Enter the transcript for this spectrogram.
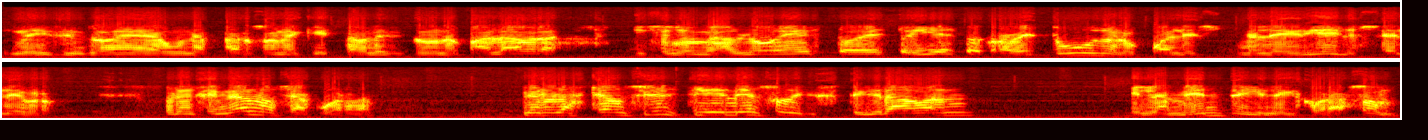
me dicen, yo era una persona que estaba necesitando una palabra, y el Señor me habló esto, esto y esto a través tuyo, lo cual es una alegría y lo celebro. Pero en general no se acuerdan. Pero las canciones tienen eso de que se te graban en la mente y en el corazón.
